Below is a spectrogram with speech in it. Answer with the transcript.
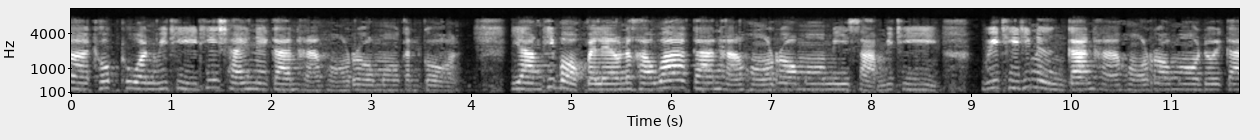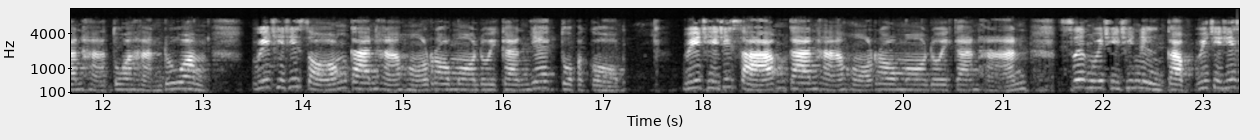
มาทบทวนวิธีที่ใช้ในการหาหอรอมอกันก่อน อย่างที่บอกไปแล้วนะคะว่าการหาหอรอมอมี 3 วิธี วิธีที่ 1 การหาหอรอมอโดยการหาตัวหารร่วม วิธีที่ 2 การหาหอรอมอโดยการแยกตัวประกอบ วิธีที่ 3 การหาหอรอมอโดยการหาร ซึ่งวิธีที่ 1 กับวิธีที่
